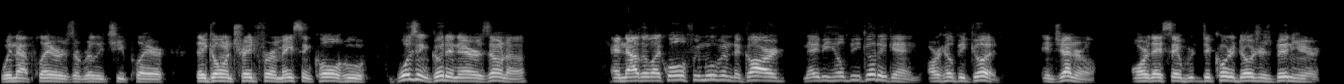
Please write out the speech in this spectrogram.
when that player is a really cheap player. They go and trade for a Mason Cole who wasn't good in Arizona, and now they're like, well, if we move him to guard, maybe he'll be good again, or he'll be good in general. Or they say Dakota Dozier's been here,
